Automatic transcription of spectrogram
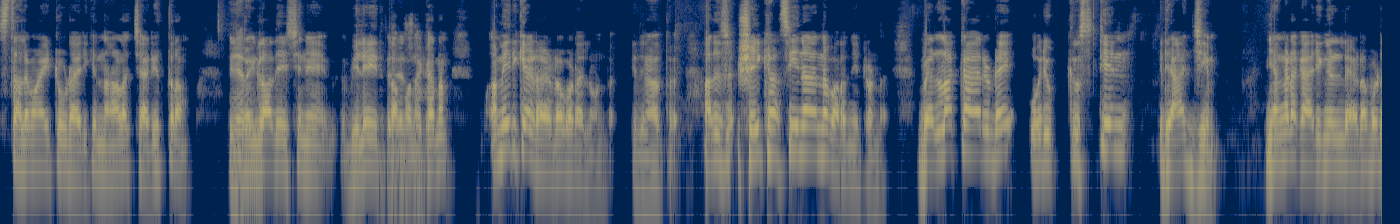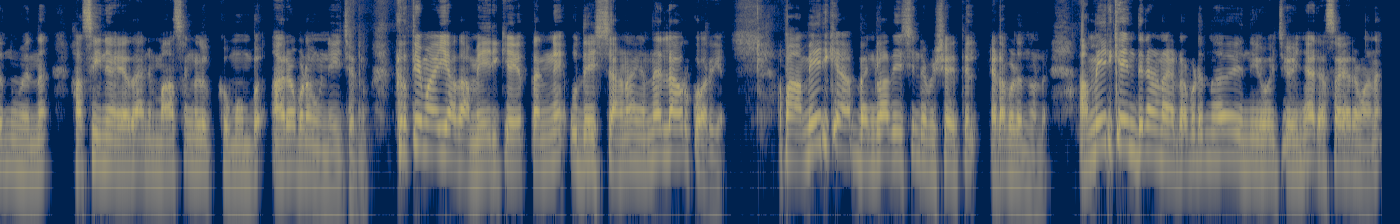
സ്ഥലമായിട്ടൂടെ ആയിരിക്കും നാളെ ചരിത്രം ബംഗ്ലാദേശിനെ വിലയിരുത്താൻ പോകുന്നത്. കാരണം അമേരിക്കയുടെ ഇടപെടലുണ്ട് ഇതിനകത്ത്. അത് ഷെയ്ഖ് ഹസീന തന്നെ പറഞ്ഞിട്ടുണ്ട്. വെള്ളക്കാരുടെ ഒരു ക്രിസ്ത്യൻ രാജ്യം ഞങ്ങളുടെ കാര്യങ്ങളിൽ ഇടപെടുന്നുവെന്ന് ഹസീന ഏതാനും മാസങ്ങൾക്ക് മുമ്പ് ആരോപണം ഉന്നയിച്ചിരുന്നു. കൃത്യമായി അത് അമേരിക്കയെ തന്നെ ഉദ്ദേശിച്ചാണ് എന്ന് എല്ലാവർക്കും അറിയാം. അപ്പോൾ അമേരിക്ക ബംഗ്ലാദേശിന്റെ വിഷയത്തിൽ ഇടപെടുന്നുണ്ട്. അമേരിക്ക എന്തിനാണ് ഇടപെടുന്നത് എന്ന് ചോദിച്ചു കഴിഞ്ഞാൽ രസകരമാണ്.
